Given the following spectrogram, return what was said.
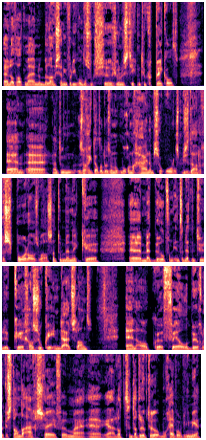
En dat had mijn belangstelling voor die onderzoeksjournalistiek natuurlijk geprikkeld. En, en, toen zag ik dat er dus een, nog een Haarlemse oorlogsmisdadiger spoorloos was. En toen ben ik met behulp van internet natuurlijk gaan zoeken in Duitsland. En ook uh, veel burgerlijke standen aangeschreven. Maar uh, ja, dat, dat lukte op een gegeven moment niet meer.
